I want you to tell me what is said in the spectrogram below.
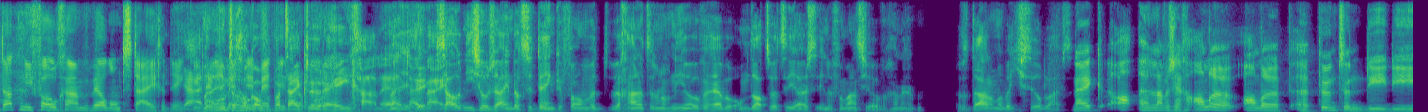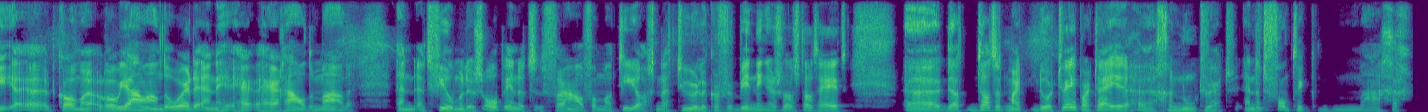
dat niveau gaan we wel ontstijgen, denk Ja, ik. dit hè, moet toch ook over partijkleuren heen gaan, hè? Maar ik- lijkt mij. zou het niet zo zijn dat ze denken van we, we gaan het er nog niet over hebben omdat we het er juist in de formatie over gaan hebben? Dat het daarom een beetje stil blijft? Nou, ik, al- laten we zeggen, alle, alle punten die, die komen royaal aan de orde en her- herhaalde malen. En het viel me dus op in het verhaal van Matthias, natuurlijke verbindingen zoals dat heet, eh, dat, dat het maar door twee partijen eh, genoemd werd. En dat vond ik mager.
